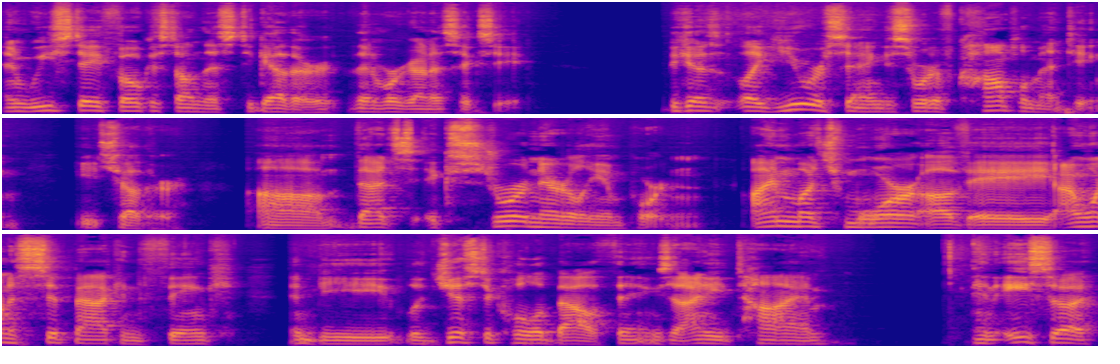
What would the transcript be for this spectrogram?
and we stay focused on this together, then we're going to succeed. Because, like you were saying, just sort of complementing each other, um, that's extraordinarily important. I'm much more of a, I want to sit back and think and be logistical about things. And I need time. And Asa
